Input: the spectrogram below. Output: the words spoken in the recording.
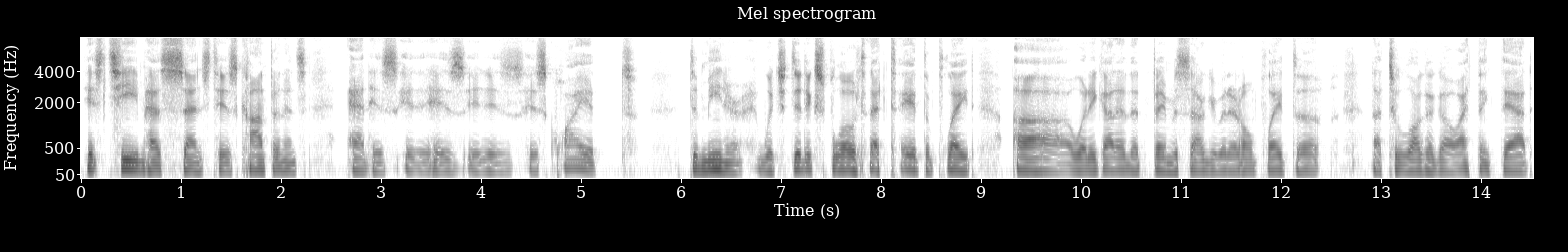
his team has sensed his confidence and his his his his quiet demeanor, which did explode that day at the plate uh, when he got in that famous argument at home plate uh, not too long ago. I think that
